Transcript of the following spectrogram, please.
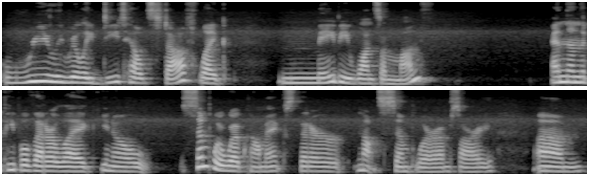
really really detailed stuff like maybe once a month and then the people that are like you know simpler web comics that are not simpler, I'm sorry, um,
